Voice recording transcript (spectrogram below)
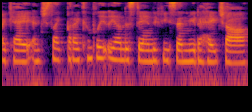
okay and she's like but i completely understand if you send me to hr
